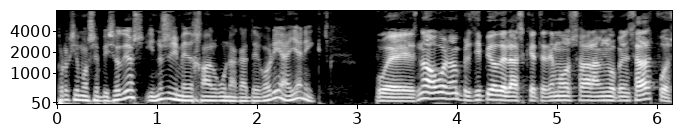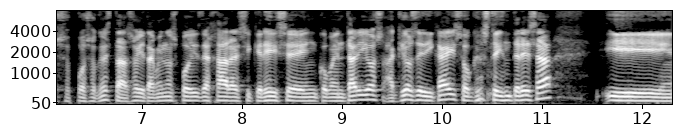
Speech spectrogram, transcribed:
próximos episodios y no sé si me he dejado alguna categoría, Yannick. Pues no, bueno, en principio de las que tenemos ahora mismo pensadas, pues, pues son estas. Oye, también nos podéis dejar, si queréis, en comentarios a qué os dedicáis o qué os te interesa. Y,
